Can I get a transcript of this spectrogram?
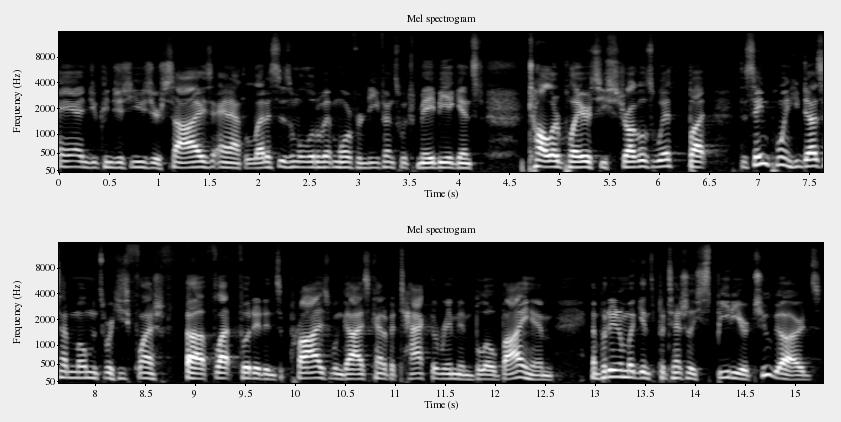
and you can just use your size and athleticism a little bit more for defense, which may be against taller players he struggles with. But at the same point, he does have moments where he's flash, uh, flat-footed and surprised when guys kind of attack the rim and blow by him, and putting him against potentially speedier two guards.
